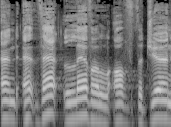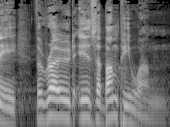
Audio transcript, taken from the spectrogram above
And at that level of the journey, the road is a bumpy one.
